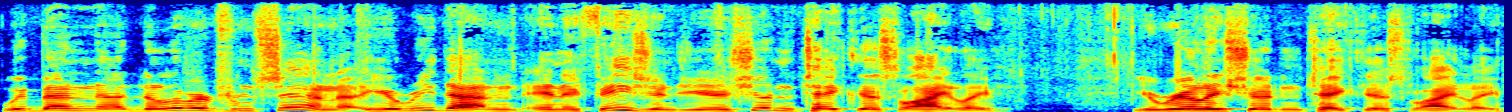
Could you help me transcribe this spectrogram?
we've been uh, delivered from sin. You read that in, in Ephesians, you shouldn't take this lightly you really shouldn't take this lightly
